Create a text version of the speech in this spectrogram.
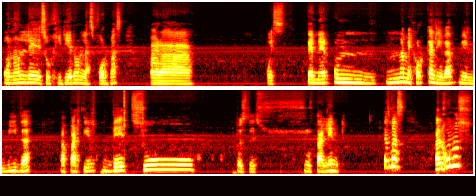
o no le sugirieron las formas para pues tener una mejor calidad de vida a partir de su pues de su talento. Es más, algunos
